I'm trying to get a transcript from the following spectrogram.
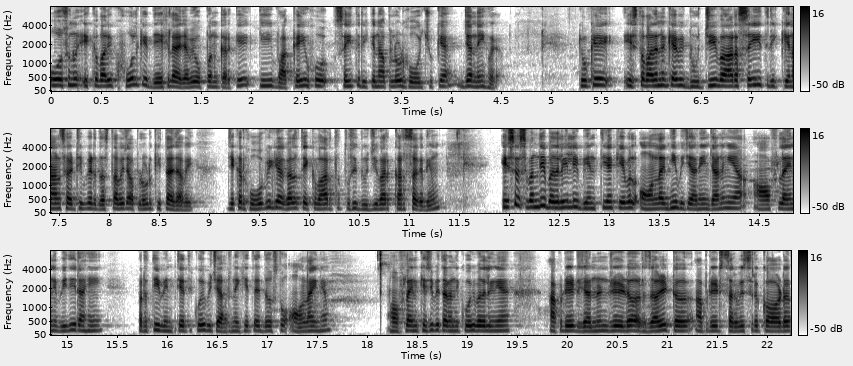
ਉਸ ਨੂੰ ਇੱਕ ਵਾਰੀ ਖੋਲ ਕੇ ਦੇਖ ਲਿਆ ਜਾਵੇ ਓਪਨ ਕਰਕੇ ਕਿ ਵਾਕਈ ਉਹ ਸਹੀ ਤਰੀਕੇ ਨਾਲ ਅਪਲੋਡ ਹੋ ਚੁੱਕਿਆ ਜਾਂ ਨਹੀਂ ਹੋਇਆ। ਕਿਉਂਕਿ ਇਸ ਤੋਂ ਬਾਅਦ ਇਹਨੇ ਕਿਹਾ ਵੀ ਦੂਜੀ ਵਾਰ ਸਹੀ ਤਰੀਕੇ ਨਾਲ ਸਰਟੀਫਿਕੇਟ ਦਸਤਾਵੇਜ਼ ਅਪਲੋਡ ਕੀਤਾ ਜਾਵੇ। ਜੇਕਰ ਹੋ ਵੀ ਗਿਆ ਗਲਤ, ਇੱਕ ਵਾਰ ਤਾਂ ਤੁਸੀਂ ਦੂਜੀ ਵਾਰ ਕਰ ਸਕਦੇ ਹੋ। ਇਸ ਸੰਬੰਧੀ ਬਦਲੀ ਲਈ ਬੇਨਤੀਆਂ ਕੇਵਲ ਆਨਲਾਈਨ ਹੀ ਵਿਚਾਰੀਆਂ ਜਾਣਗੀਆਂ ਆਫਲਾਈਨ ਵਿਧੀ ਰਾਹੀਂ ਪ੍ਰਤੀ ਬੇਨਤੀਆਂ ਤੇ ਕੋਈ ਵਿਚਾਰ ਨਹੀਂ ਕੀਤਾ। ਦੋਸਤੋ ਆਨਲਾਈਨ ਹੈ। ਆਫਲਾਈਨ ਕਿਸੇ ਵੀ ਤਰ੍ਹਾਂ ਦੀ ਕੋਈ ਬਦਲੀ ਨਹੀਂ ਹੈ। Update generate result update service record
